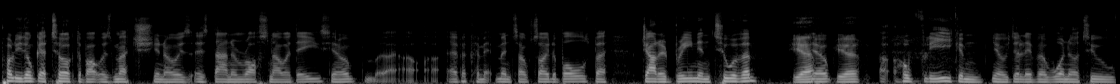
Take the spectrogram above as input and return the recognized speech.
Probably don't get talked about as much, you know, as, as Dan and Ross nowadays. You know, m- uh, uh, ever commitments outside of balls, but Jared Breen in two of them. Yeah, you know, yeah, Uh, hopefully, he can, you know, deliver one or two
